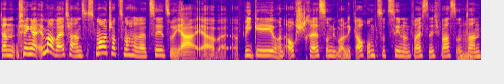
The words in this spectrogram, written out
Dann fing er immer weiter an, so Smalltalk zu machen. Er erzählt so, ja, er WG und auch Stress und überlegt auch umzuziehen und weiß nicht was. Und dann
